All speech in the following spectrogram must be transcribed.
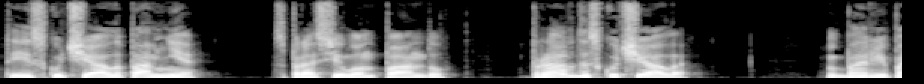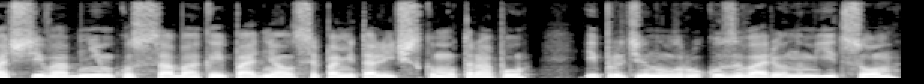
"Ты скучала по мне?" спросил он панду. "Правда скучала?" Барри почти в обнимку с собакой поднялся по металлическому трапу и протянул руку за вареным яйцом,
